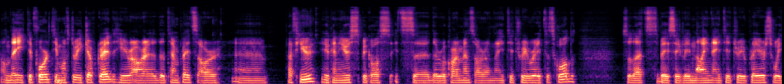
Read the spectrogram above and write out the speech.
On the 84 Team of the Week upgrade, here are the templates are uh, a few you can use because it's uh, the requirements are an 83 rated squad. So that's basically 9 83 players with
